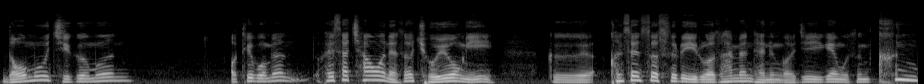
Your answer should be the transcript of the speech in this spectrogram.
너무 지금은 어떻게 보면 회사 차원에서 조용히 그 컨센서스를 이루어서 하면 되는 거지 이게 무슨 큰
